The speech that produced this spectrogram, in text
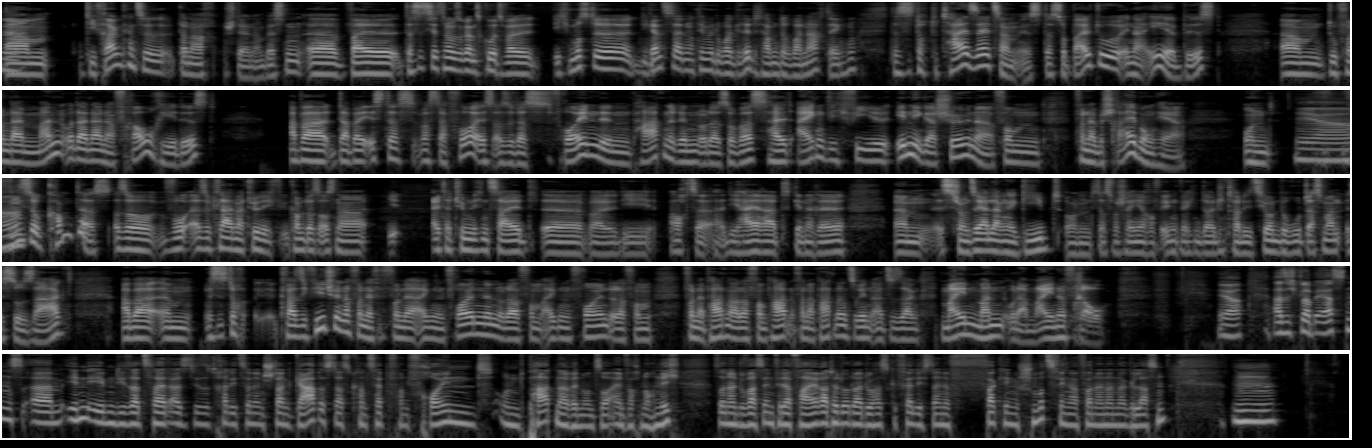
Ja. Ähm, die Fragen kannst du danach stellen am besten, äh, weil das ist jetzt nur so ganz kurz, weil ich musste die ganze Zeit, nachdem wir darüber geredet haben, darüber nachdenken, dass es doch total seltsam ist, dass sobald du in einer Ehe bist, ähm, du von deinem Mann oder deiner Frau redest aber dabei ist das, was davor ist, also das Freundin, Partnerin oder sowas, halt eigentlich viel inniger, schöner vom, von der Beschreibung her. Und ja. wieso kommt das? Also, wo, also klar, natürlich kommt das aus einer altertümlichen Zeit, äh, weil die Hochzeit, die Heirat generell ähm, es schon sehr lange gibt und das wahrscheinlich auch auf irgendwelchen deutschen Traditionen beruht, dass man es so sagt. Aber ähm, es ist doch quasi viel schöner von der von der eigenen Freundin oder vom eigenen Freund oder vom von der Partner oder vom Partner von der Partnerin zu reden, als zu sagen mein Mann oder meine Frau. Ja, also ich glaube erstens, ähm, in eben dieser Zeit, als diese Tradition entstand, gab es das Konzept von Freund und Partnerin und so einfach noch nicht, sondern du warst entweder verheiratet oder du hast gefälligst deine fucking Schmutzfinger voneinander gelassen. Mm.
